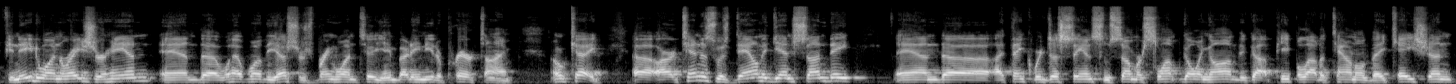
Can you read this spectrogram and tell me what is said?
If you need one, raise your hand, and uh, we'll have one of the ushers bring one to you. Anybody need a prayer time? Okay. Uh, our attendance was down again Sunday, and uh, I think we're just seeing some summer slump going on. We've got people out of town on vacation,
